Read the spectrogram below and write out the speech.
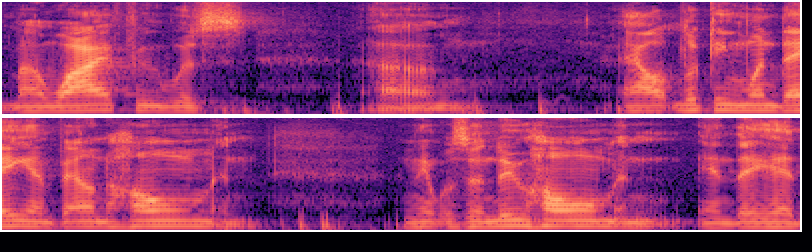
my wife, who was um, out looking one day and found a home, and, and it was a new home, and, and they had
